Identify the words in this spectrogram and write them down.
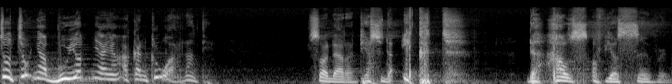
Cucunya, buyutnya yang akan keluar nanti. Saudara, dia sudah ikat the house of your servant.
